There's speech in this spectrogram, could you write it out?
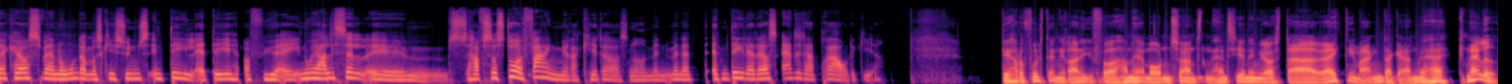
Der kan også være nogen, der måske synes en del af det at fyre af. Nu har jeg aldrig selv øh, haft så stor erfaring med raketter og sådan noget, men, men at, at en del af det også er det der brag, det giver. Det har du fuldstændig ret i, for ham her, Morten Sørensen, han siger nemlig også, at der er rigtig mange, der gerne vil have knaldet.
